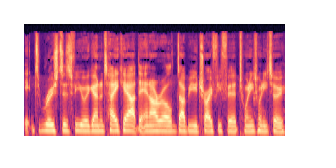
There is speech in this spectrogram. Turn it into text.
It's Roosters for you are going to take out the NRLW trophy for 2022.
